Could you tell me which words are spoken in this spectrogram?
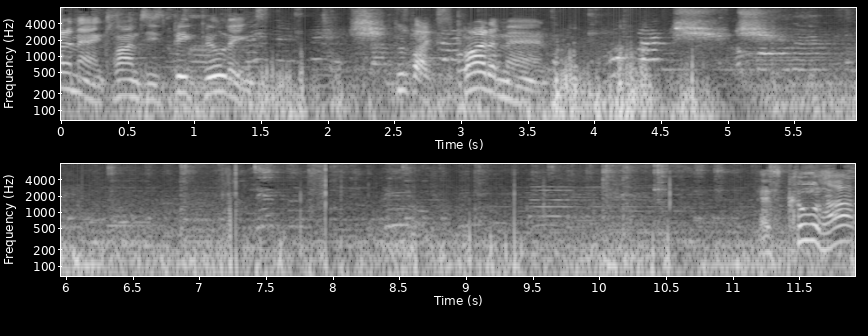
Spider-Man climbs these big buildings. Looks like Spider-Man. That's cool, huh?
